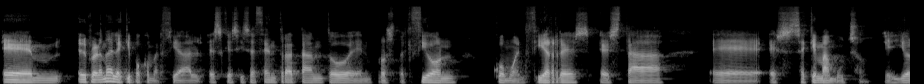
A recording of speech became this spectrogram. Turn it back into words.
Em, el problema del equipo comercial es que si se centra tanto en prospección como en cierres, está, eh, se quema mucho. Y yo,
